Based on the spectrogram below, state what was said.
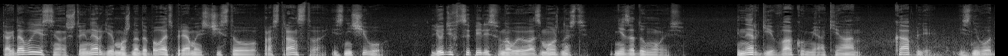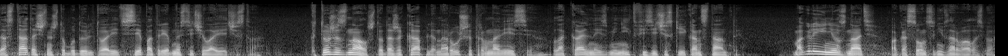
Когда выяснилось, что энергию можно добывать прямо из чистого пространства, из ничего, люди вцепились в новую возможность, не задумываясь. Энергии в вакууме – океан. Капли из него достаточно, чтобы удовлетворить все потребности человечества. Кто же знал, что даже капля нарушит равновесие, локально изменит физические константы? Могли и не узнать, пока солнце не взорвалось бы.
